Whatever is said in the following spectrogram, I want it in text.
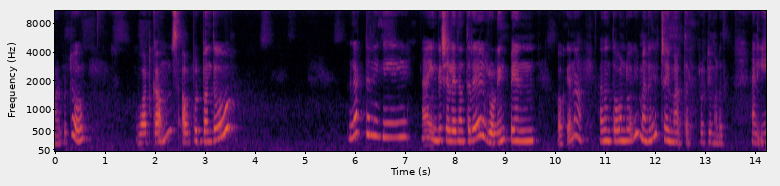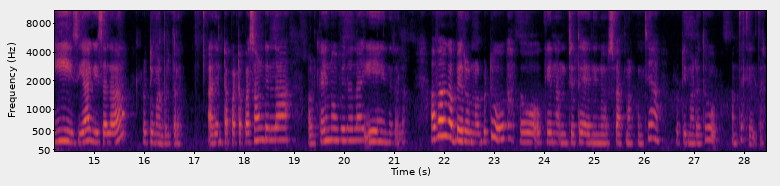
ಮಾಡಿಬಿಟ್ಟು ವಾಟ್ ಕಮ್ಸ್ ಔಟ್ಪುಟ್ ಬಂದು ಲಟ್ಟನಿಗೆ ಇಂಗ್ಲೀಷಲ್ಲಿ ಏನಂತಾರೆ ರೋಲಿಂಗ್ ಪೆನ್ ಓಕೆನಾ ಅದನ್ನು ತೊಗೊಂಡೋಗಿ ಮನೇಲಿ ಟ್ರೈ ಮಾಡ್ತಾಳೆ, ರೊಟ್ಟಿ ಮಾಡೋದು ಆ್ಯಂಡ್ ಈಸಿಯಾಗಿ ಈ ಸಲ ರೊಟ್ಟಿ ಮಾಡಿಬಿಡ್ತಾರೆ ಅದೇನು ಟಪ ಟಪ ಸೌಂಡ್ ಇಲ್ಲ, ಅವಳ ಕೈ ನೋವಿರಲ್ಲ, ಏನಿರಲ್ಲ. ಅವಾಗ ಬೇರೆಯವ್ರು ನೋಡಿಬಿಟ್ಟು ಓಕೆ ನನ್ನ ಜೊತೆ ನೀನು ಸ್ವ್ಯಾಪ್ ಮಾಡ್ಕೊತೀಯಾ? ರೊಟ್ಟಿ ಮಾಡೋದು? ಅಂತ ಕೇಳ್ತಾರೆ.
